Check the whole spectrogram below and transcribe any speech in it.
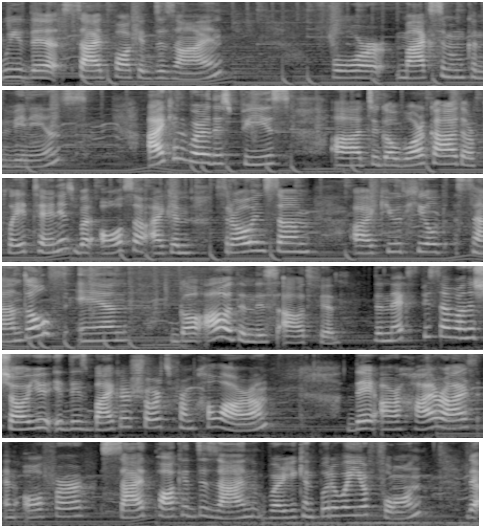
with the side pocket design for maximum convenience. I can wear this piece uh, to go work out or play tennis, but also I can throw in some uh, cute heeled sandals and go out in this outfit. The next piece I want to show you is these biker shorts from Halara. They are high-rise and offer side pocket design where you can put away your phone. They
